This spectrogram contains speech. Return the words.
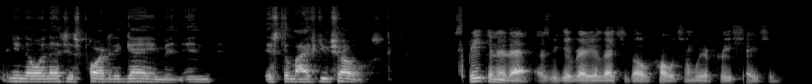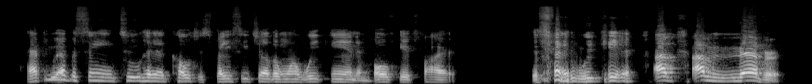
you know, and that's just part of the game and, and it's the life you chose. Speaking of that, as we get ready to let you go, coach, and we appreciate you. Have you ever seen two head coaches face each other one weekend and both get fired the same weekend? I've I've never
